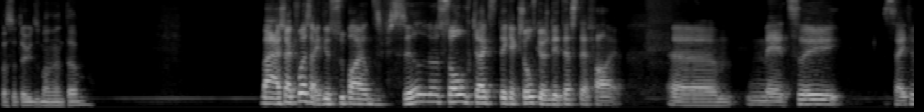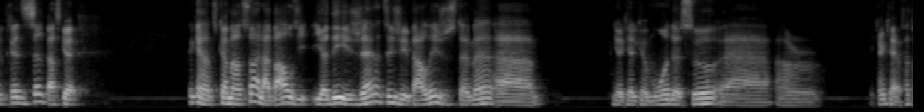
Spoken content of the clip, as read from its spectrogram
pas ça, tu as eu du momentum? Ben, à chaque fois, ça a été super difficile, sauf quand c'était quelque chose que je détestais faire. mais tu sais, ça a été très difficile parce que quand tu commences ça à la base, il y, a des gens, tu sais, j'ai parlé justement à, il y a quelques mois de ça à, un, quelqu'un qui a fait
